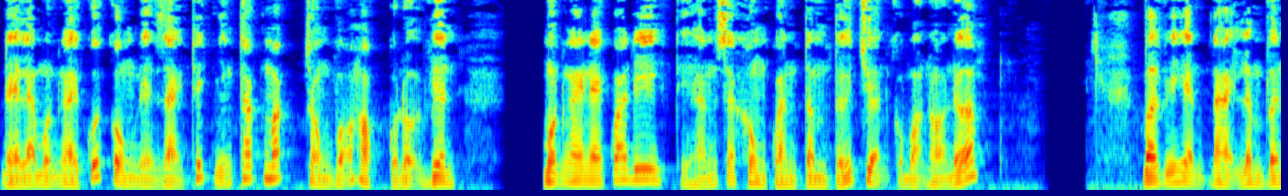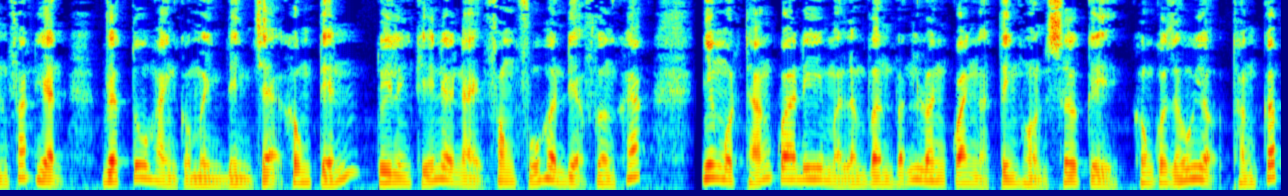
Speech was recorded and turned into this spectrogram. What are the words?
để lại một ngày cuối cùng để giải thích những thắc mắc trong võ học của đội viên. Một ngày này qua đi thì hắn sẽ không quan tâm tới chuyện của bọn họ nữa. Bởi vì hiện tại lâm vân phát hiện, việc tu hành của mình đình trệ không tiến, tuy linh khí nơi này phong phú hơn địa phương khác, nhưng một tháng qua đi mà lâm vân vẫn loanh quanh ở tinh hồn sơ kỳ, không có dấu hiệu thăng cấp.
